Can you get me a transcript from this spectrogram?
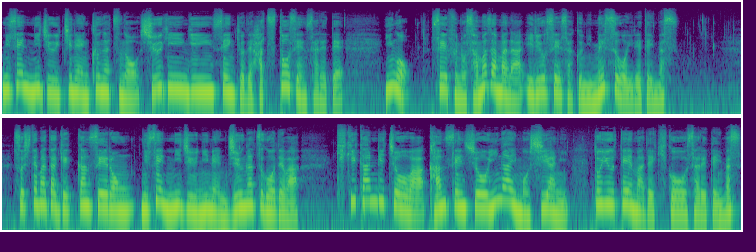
2021年9月の衆議院議員選挙で初当選されて、以後、政府の様々な医療政策にメスを入れています。そしてまた月刊正論2022年10月号では、危機管理庁は感染症以外も視野にというテーマで寄稿されています。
